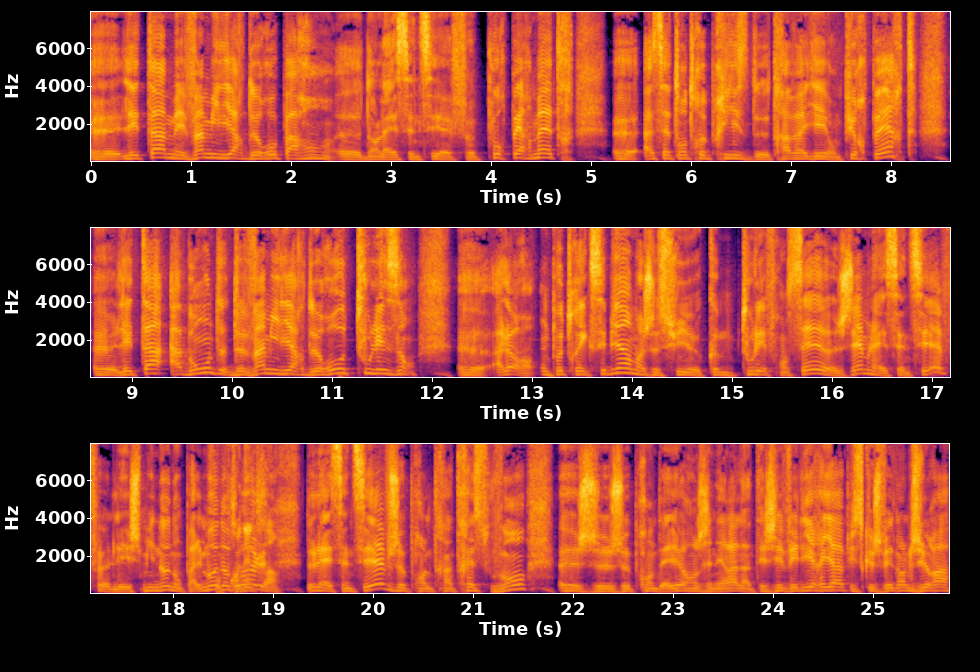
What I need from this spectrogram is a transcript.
Euh, L'État met 20 milliards d'euros par an euh, dans la SNCF pour permettre euh, à cette entreprise de travailler en pure perte. Euh, L'État abonde de 20 milliards d'euros tous les ans. Euh, alors, on peut trouver que c'est bien. Moi, je suis euh, comme tous les Français. euh, J'aime la SNCF. Les cheminots n'ont pas le monopole le de la SNCF. Je prends le train très souvent. Euh, je, je prends d'ailleurs en général un TGV Lyria puisque je vais dans le Jura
